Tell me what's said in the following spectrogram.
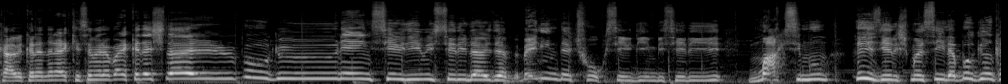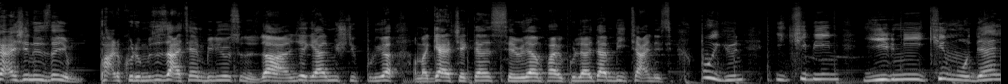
Kahve kanalından herkese merhaba arkadaşlar. Bugün en sevdiğimiz serilerden benim de çok sevdiğim bir seriyi maksimum hız yarışmasıyla bugün karşınızdayım. Parkurumuzu zaten biliyorsunuz. Daha önce gelmiştik buraya ama gerçekten sevilen parkurlardan bir tanesi. Bugün 2022 model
